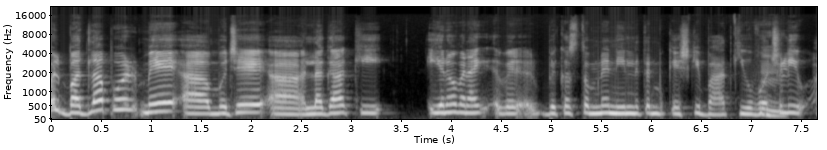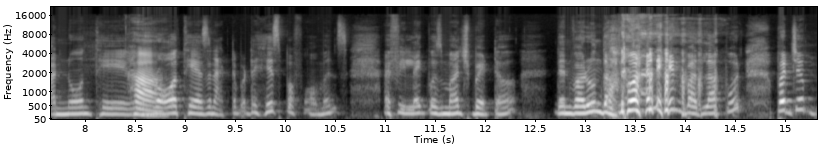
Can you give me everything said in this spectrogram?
Well बदलापुर में uh, मुझे uh, लगा कि you know when I because तुमने नील नितिन मुकेश की बात की वो वर्चुअली अननोन थे। रॉ थे as an actor but his performance I feel like was much better than Varun Dhawan in Badlapur but जब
